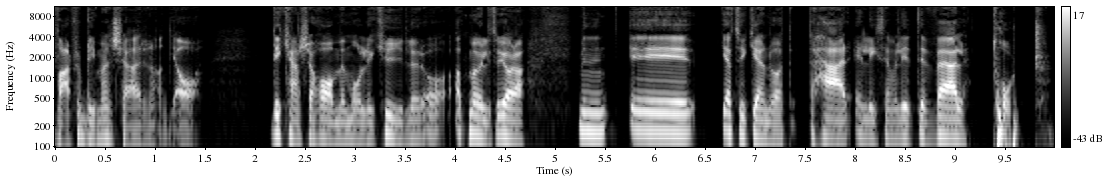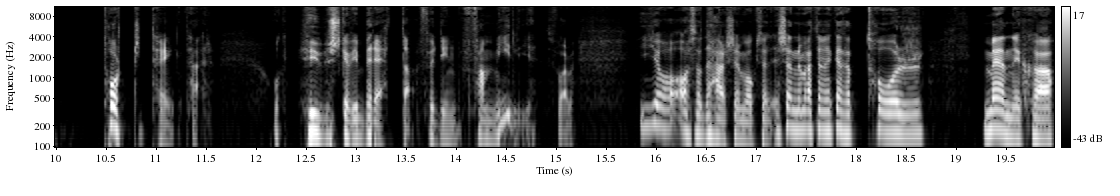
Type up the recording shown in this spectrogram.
varför blir man kär i någon? Ja, det kanske har med molekyler och allt möjligt att göra. Men eh, jag tycker ändå att det här är liksom lite väl torrt. Torrt tänkt här. Och hur ska vi berätta för din familj? Ja, alltså det här känner jag också. Jag känner mig att den är en ganska torr människa,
